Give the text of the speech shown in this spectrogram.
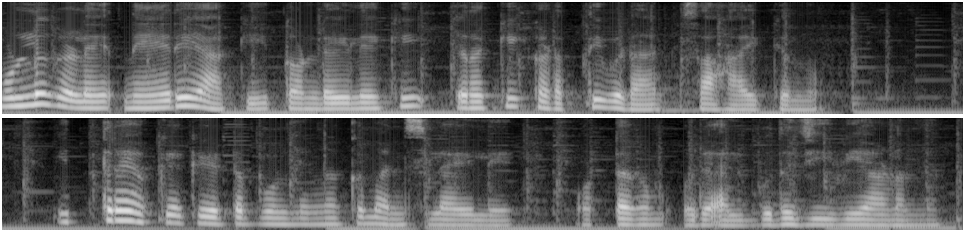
മുള്ളുകളെ നേരെയാക്കി തൊണ്ടയിലേക്ക് ഇറക്കി കടത്തിവിടാൻ സഹായിക്കുന്നു. ഇത്രയൊക്കെ കേട്ടപ്പോൾ നിങ്ങൾക്ക് മനസ്സിലായില്ലേ? ഒട്ടകം ഒരു അത്ഭുത ജീവിയാണെന്ന്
